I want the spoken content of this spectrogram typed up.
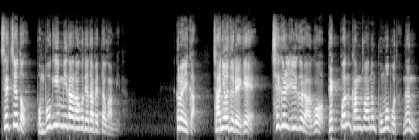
셋째도 본복입니다라고 대답했다고 합니다. 그러니까 자녀들에게 책을 읽으라고 100번 강조하는 부모보다는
